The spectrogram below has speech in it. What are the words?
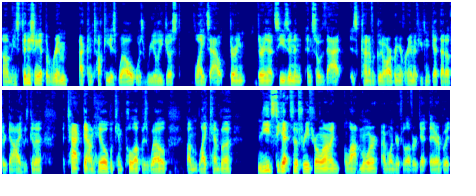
Um, his finishing at the rim at Kentucky as well was really just lights out during during that season, and and so that is kind of a good harbinger for him if you can get that other guy who's going to attack downhill but can pull up as well, um, like Kemba. Needs to get to the free throw line a lot more. I wonder if he'll ever get there, but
